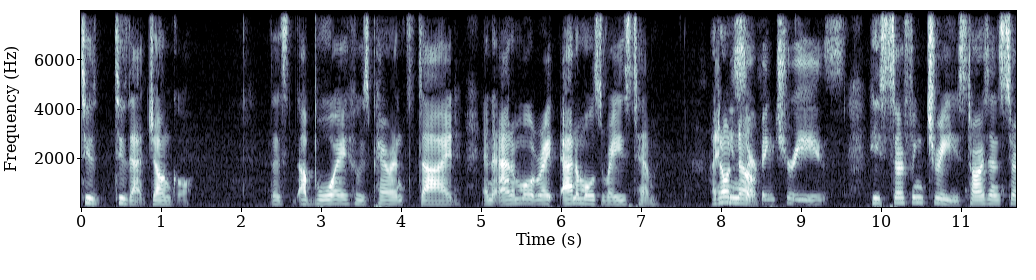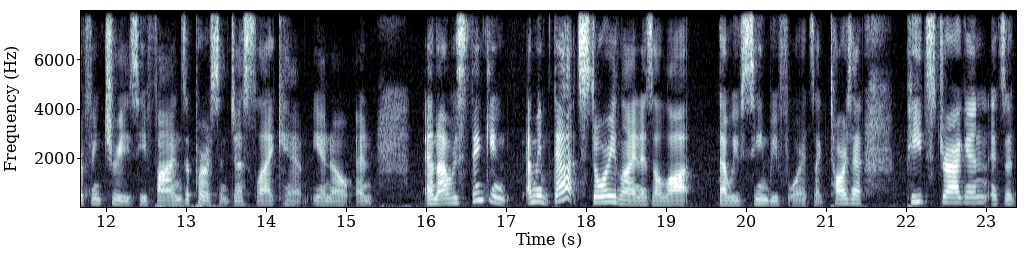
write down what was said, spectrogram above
to to that jungle. There's a boy whose parents died and animal ra- animals raised him. I and don't he's know. Surfing trees. He's surfing trees. Tarzan's surfing trees. He finds a person just like him, you know. And and I was thinking, I mean, that storyline is a lot that we've seen before. It's like Tarzan, Pete's Dragon. It's a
